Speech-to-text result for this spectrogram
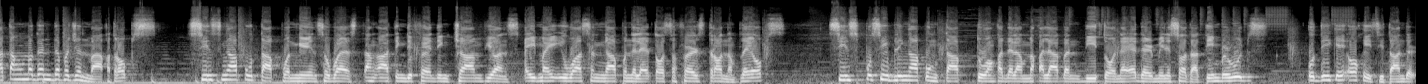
At ang maganda pa dyan mga katrops, since nga po top 1 ngayon sa West ang ating defending champions ay may iwasan nga po nila ito sa first round ng playoffs since posible nga pong top 2 ang kanilang makalaban dito na either Minnesota Timberwolves o di kay OKC Thunder.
